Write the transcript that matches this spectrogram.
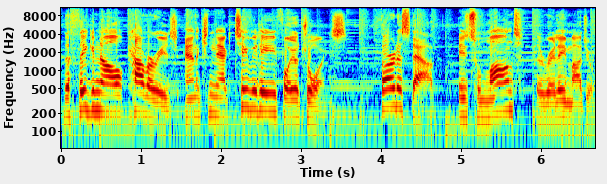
the signal coverage and connectivity for your joints. Third step is to mount the relay module.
